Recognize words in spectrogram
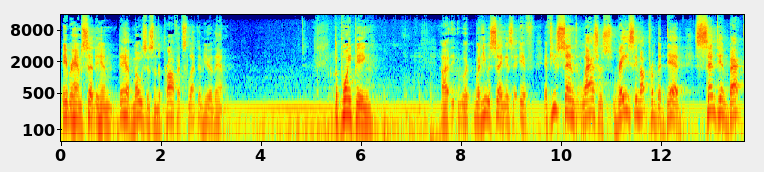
Abraham said to him, They have Moses and the prophets, let them hear them. The point being, uh, what, what he was saying is if, if you send Lazarus, raise him up from the dead, send him back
